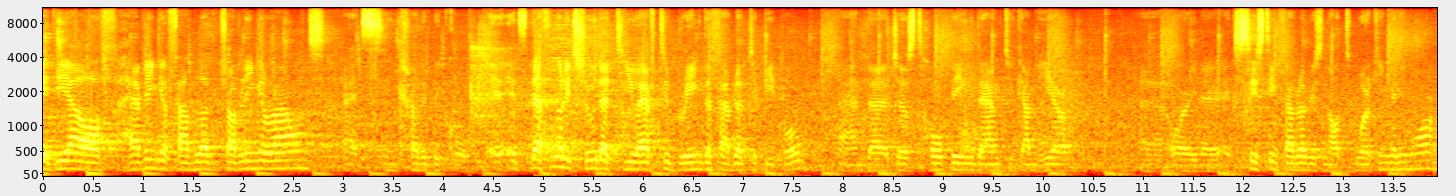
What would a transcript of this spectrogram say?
the idea of having a Fab Lab traveling around, it's incredibly cool. It's definitely true that you have to bring the Fab Lab to people and uh, just hoping them to come here uh, or in an existing Fab Lab is not working anymore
